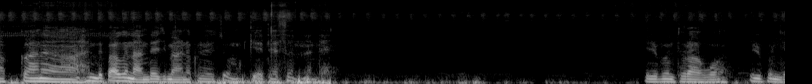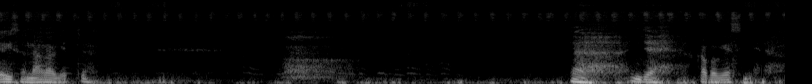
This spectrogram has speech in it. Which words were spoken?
아까는 한 대 박은 안 되지만 그래 좀꽤 됐었는데 1분 돌아오고 1분 여기서 나가겠죠. 자, 이제 가보겠습니다.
